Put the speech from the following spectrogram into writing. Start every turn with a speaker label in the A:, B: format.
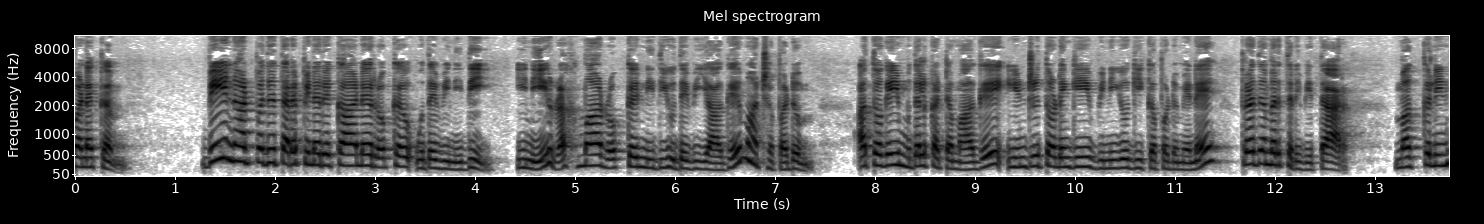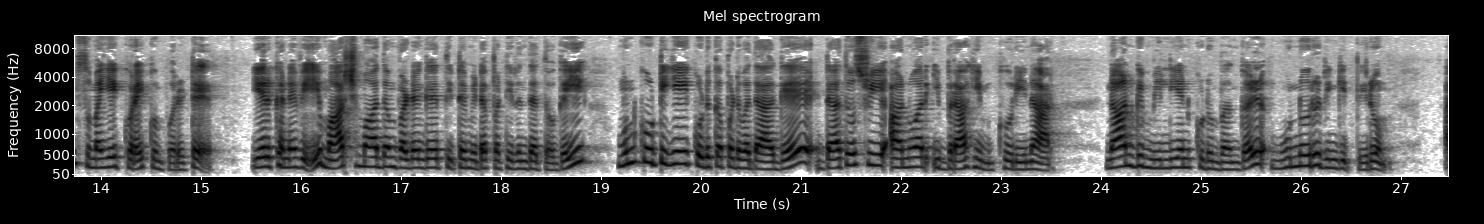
A: வணக்கம் வி நாற்பது தரப்பினருக்கான ரொக்க உதவி நிதி இனி ரஹ்மா ரொக்க நிதியுதவியாக மாற்றப்படும் அத்தொகை முதல் கட்டமாக இன்று தொடங்கி விநியோகிக்கப்படும் என பிரதமர் தெரிவித்தார் மக்களின் சுமையை குறைக்கும் பொருட்டு ஏற்கனவே மார்ச் மாதம் வழங்க திட்டமிடப்பட்டிருந்த தொகை முன்கூட்டியே கொடுக்கப்படுவதாக டதோஸ்ரீ அன்வார் இப்ராஹிம் கூறினார் நான்கு மில்லியன் குடும்பங்கள் முன்னூறு ரிங்கிட் பெறும்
